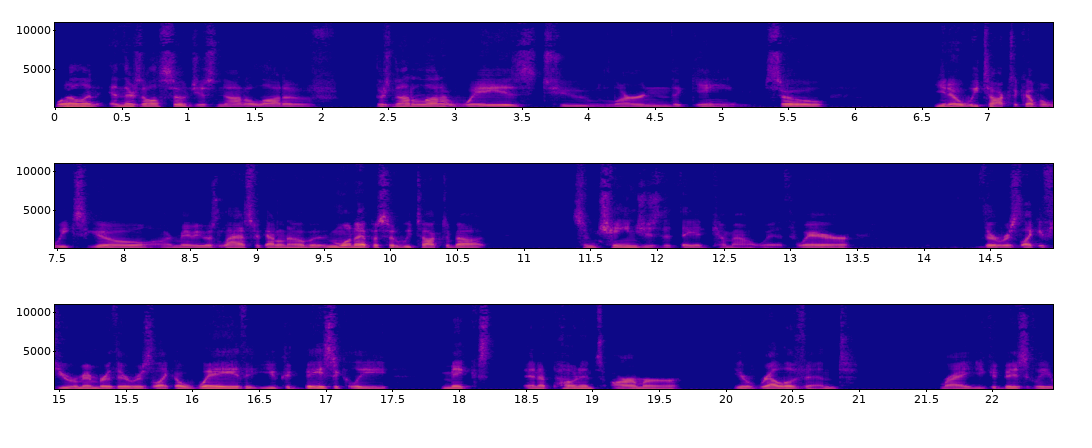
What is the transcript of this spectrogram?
Well, and, and there's also just not a lot of there's not a lot of ways to learn the game. So, you know, we talked a couple weeks ago, or maybe it was last week, I don't know, but in one episode we talked about some changes that they had come out with where there was like if you remember there was like a way that you could basically make an opponent's armor irrelevant, right? You could basically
